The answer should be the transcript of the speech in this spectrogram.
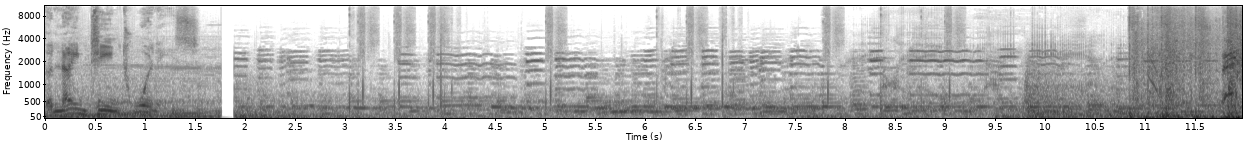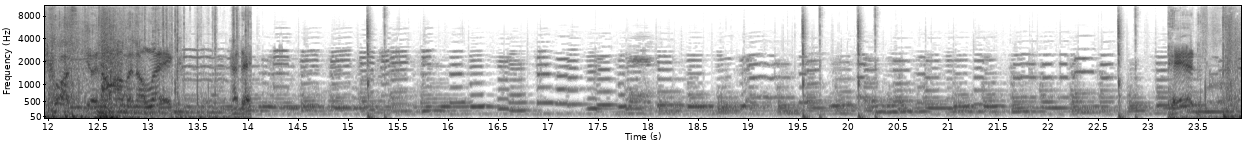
The 1920s. That cost you an arm and a leg. And a head.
